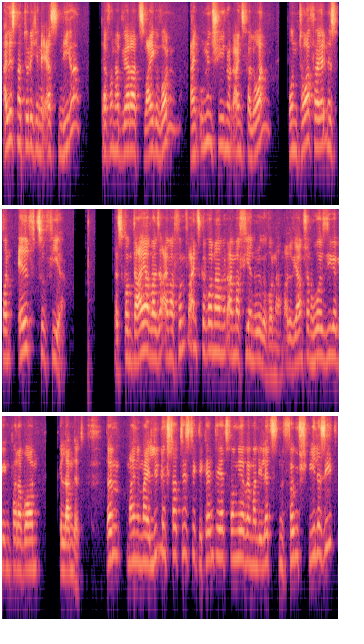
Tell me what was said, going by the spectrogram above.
Alles natürlich in der ersten Liga. Davon hat Werder zwei gewonnen, ein Unentschieden und eins verloren und ein Torverhältnis von 11 zu 4. Das kommt daher, weil sie einmal 5-1 gewonnen haben und einmal 4-0 gewonnen haben. Also wir haben schon hohe Siege gegen Paderborn gelandet. Dann meine, meine Lieblingsstatistik, die kennt ihr jetzt von mir, wenn man die letzten fünf Spiele sieht.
